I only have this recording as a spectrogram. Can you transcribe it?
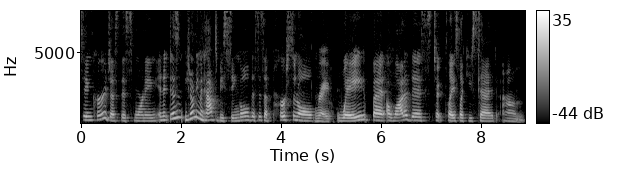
to encourage us this morning, and it doesn't. You don't even have to be single. This is a personal Right. way, but a lot of this took place, like you said, um,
